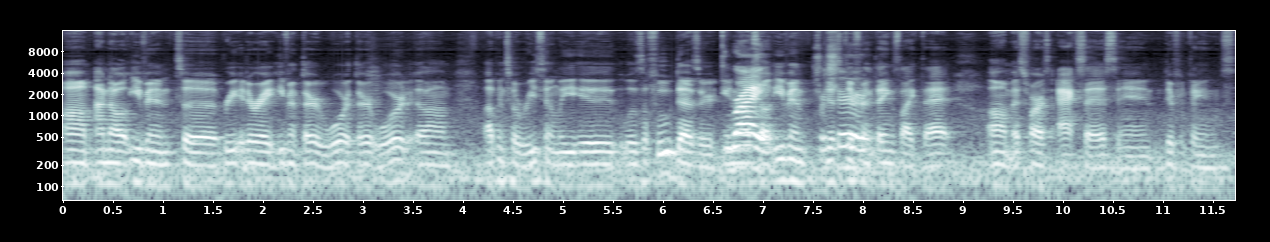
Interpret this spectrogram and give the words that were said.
um, I know even to reiterate, even Third Ward, Third Ward, um, up until recently, it was a food desert. You know? Right, So even for just sure. different things like that. Um, as far as access and different things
